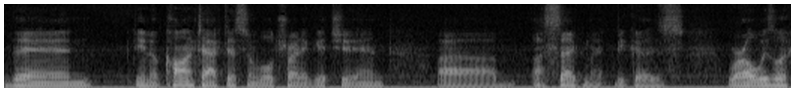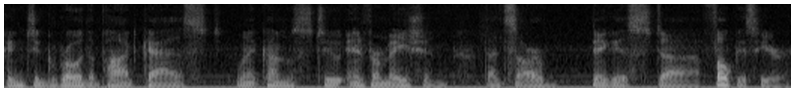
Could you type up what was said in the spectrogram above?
then you know contact us and we'll try to get you in uh, a segment because we're always looking to grow the podcast when it comes to information. That's our biggest uh, focus here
